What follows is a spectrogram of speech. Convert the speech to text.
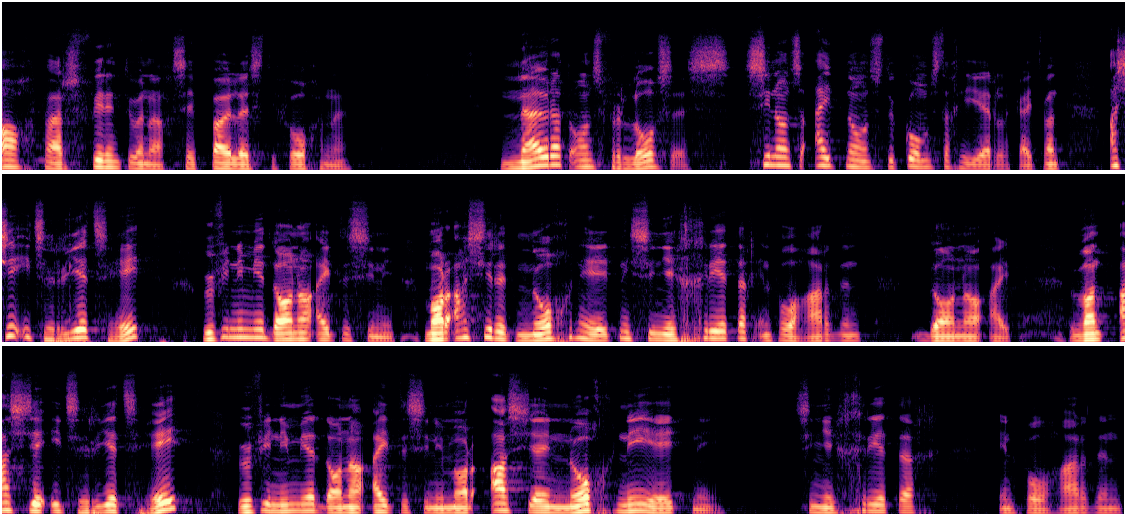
8 vers 24 sê Paulus die volgende: Nou dat ons verlos is, sien ons uit na ons toekomstige heerlikheid, want as jy iets reeds het, hoef jy nie meer daarna uit te sien nie, maar as jy dit nog nie het nie, sien jy gretig en volhardend daarna uit. Want as jy iets reeds het, hoef jy nie meer daarna uit te sien nie, maar as jy nog nie het nie, sien jy gretig en volhardend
